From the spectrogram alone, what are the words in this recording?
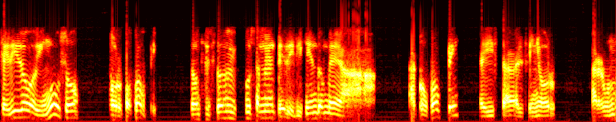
cedido en uso por Cojocte. Entonces estoy justamente dirigiéndome a, a Cojocte, ahí está el señor Arun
